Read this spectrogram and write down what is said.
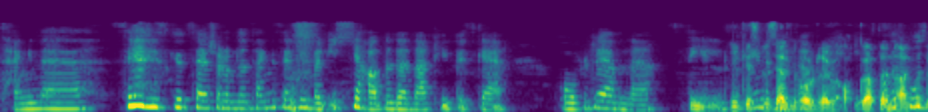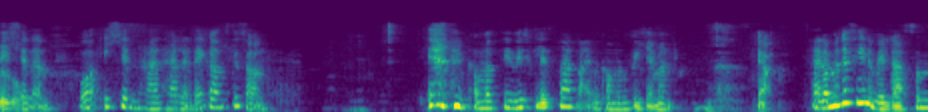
tegneserie, skulle jeg si, selv om den tegneseriebibelen ikke hadde den der typiske overdrevne stilen. ikke spesielt overdrevet akkurat den der. Overhodet ikke sånn. den. Og ikke den her heller. Det er ganske sånn Kan man si virkelighetsnær? Nei, det kan man nok ikke, men ja. Neida, men det er fine bilder som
